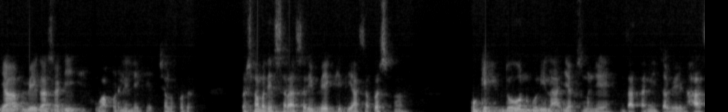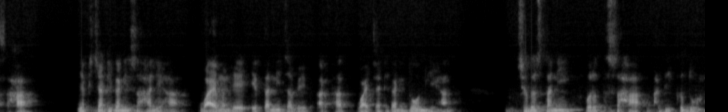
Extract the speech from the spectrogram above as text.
या वेगासाठी वापरलेले हे चलपद. प्रश्नामध्ये सरासरी वेग किती असा प्रश्न? ओके दोन गुणीला यक्स म्हणजे जातानीचा वेग हा सहा यक्सच्या ठिकाणी सहा लिहा वाय म्हणजे येतानीचा वेग अर्थात वायच्या ठिकाणी दोन लिहा छदस्थानी परत सहा अधिक दोन.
